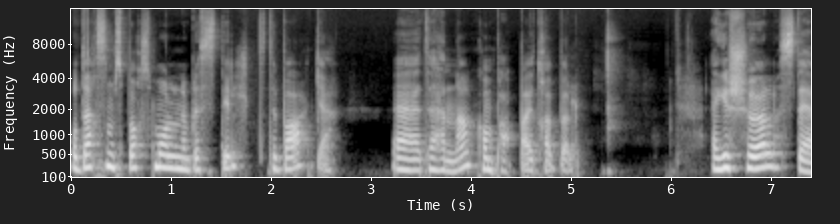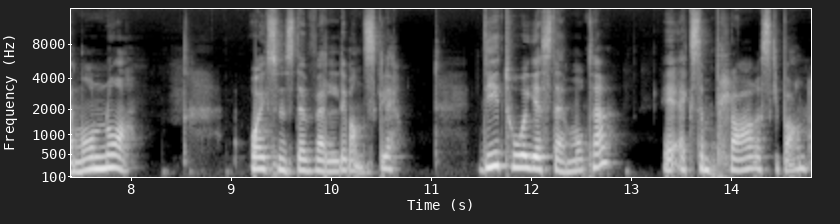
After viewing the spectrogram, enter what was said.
Og dersom spørsmålene ble stilt tilbake eh, til henne, kom pappa i trøbbel. Jeg er sjøl stemor nå, og jeg syns det er veldig vanskelig. De to jeg er stemor til, er eksemplariske barn.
